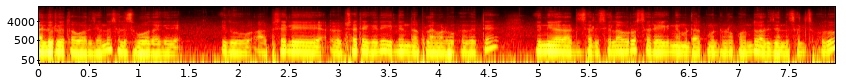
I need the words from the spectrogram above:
ಅಲ್ಲಿವರೆಗೆ ತಾವು ಅರ್ಜಿಯನ್ನು ಸಲ್ಲಿಸಬಹುದಾಗಿದೆ. ಇದು ಆಫೀಸಲ್ಲಿ ವೆಬ್ಸೈಟ್ ಆಗಿದೆ. ಇಲ್ಲಿಂದ ಅಪ್ಲೈ ಮಾಡಬೇಕಾಗುತ್ತೆ. ಇನ್ನು ಯಾರು ಅರ್ಜಿ ಸಲ್ಲಿಸಿಲ್ಲ, ಅವರು ಸರಿಯಾಗಿ ನಿಮ್ಮ ಡಾಕ್ಯುಮೆಂಟ್ ನೋಡ್ಕೊಂಡು ಅರ್ಜಿಯನ್ನು ಸಲ್ಲಿಸ್ಬೋದು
